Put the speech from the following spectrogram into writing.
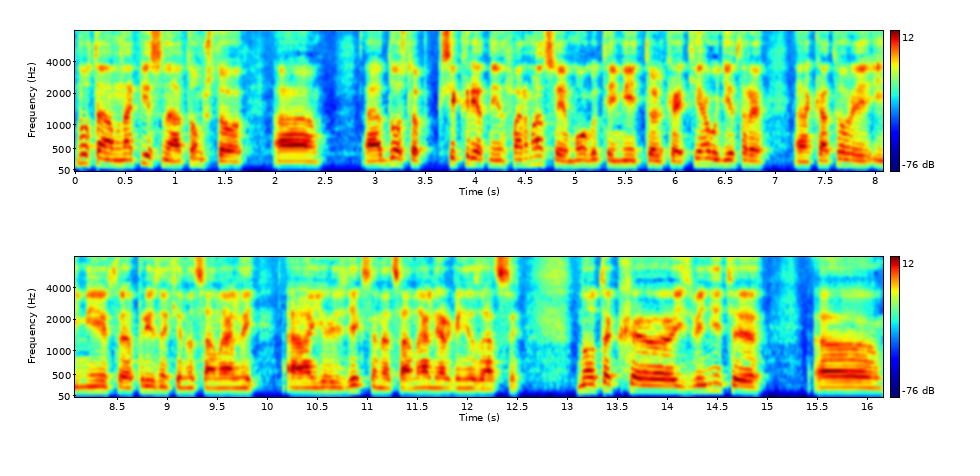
Ну, там написано о том, что доступ к секретной информации могут иметь только те аудиторы, которые имеют признаки национальной юрисдикции, национальной организации. Ну так, извините, Э,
